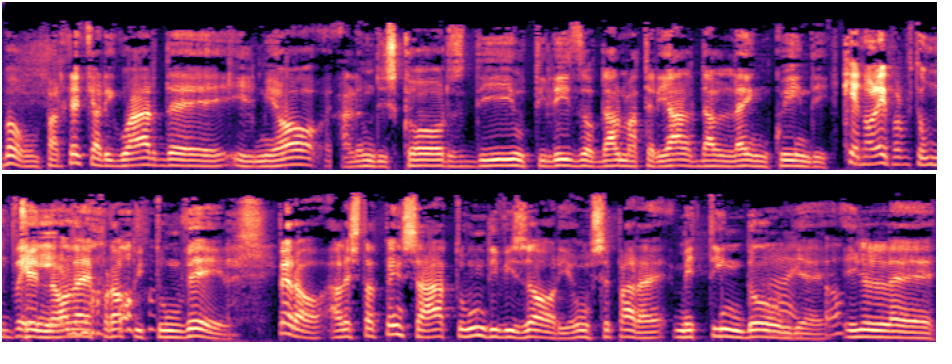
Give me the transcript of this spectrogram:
Bon, perché che riguarda il mio, è un discorso di utilizzo dal materiale, dal len, quindi... Che non è proprio un velo. Che non è proprio un velo. Però è stato pensato un divisorio, un separé, mettendo ah, ecco. il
